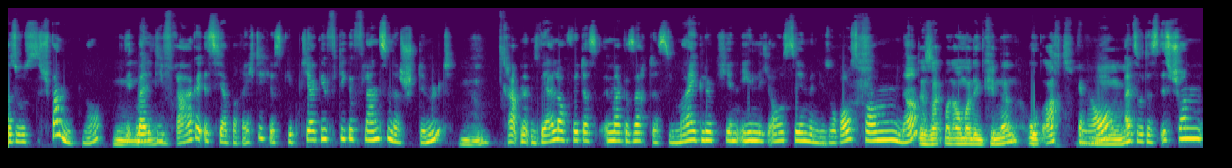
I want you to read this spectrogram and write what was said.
Also es ist spannend, ne? Mhm. Weil die Frage ist ja berechtigt. Es gibt ja giftige Pflanzen, das stimmt. Mhm. Gerade mit dem Bärlauch wird das immer gesagt, dass die Maiglöckchen ähnlich aussehen, wenn die so rauskommen. Ne? Da sagt man auch mal den Kindern, Obacht. Genau. Mhm. Also das ist schon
